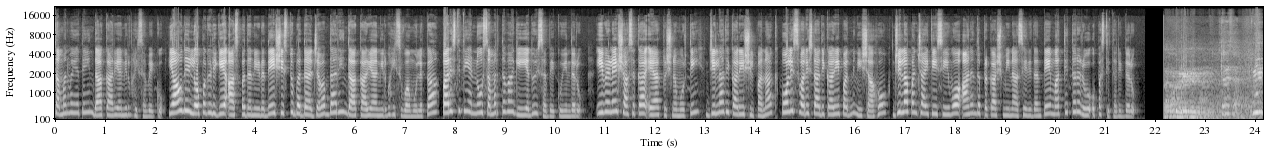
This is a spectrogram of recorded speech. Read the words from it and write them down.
ಸಮನ್ವಯತೆಯಿಂದ ಕಾರ್ಯನಿರ್ವಹಿಸಬೇಕು. ಯಾವುದೇ ಲೋಪಗಳಿಗೆ ಆಸ್ಪದ ನೀಡದೆ ಶಿಸ್ತುಬದ್ಧ ಜವಾಬ್ದಾರಿಯಿಂದ ಕಾರ್ಯನಿರ್ವಹಿಸುವ ಮೂಲಕ ಪರಿಸ್ಥಿತಿಯನ್ನು ಸಮರ್ಥವಾಗಿ ಎದುರಿಸಬೇಕು ಎಂದರು. ಈ ವೇಳೆ ಶಾಸಕ ಎಆರ್ ಕೃಷ್ಣಮೂರ್ತಿ, ಜಿಲ್ಲಾಧಿಕಾರಿ ಶಿಲ್ಪಾನಾಗ್ ಪೊಲೀಸ್ ವರಿಷ್ಠಾಧಿಕಾರಿ ಪದ್ಮಿನಿ ಶಾಹು, ಜಿಲ್ಲಾ ಪಂಚಾಯಿತಿ ಸಿಇಒ ಆನಂದ ಪ್ರಕಾಶ್ ಮೀನಾ ಸೇರಿದಂತೆ ಮತ್ತಿತರರು ಉಪಸ್ಥಿತರಿದ್ದರು. ಬೀರ್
